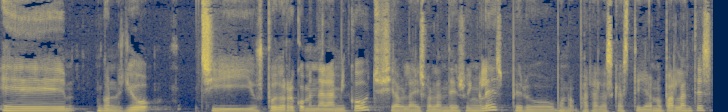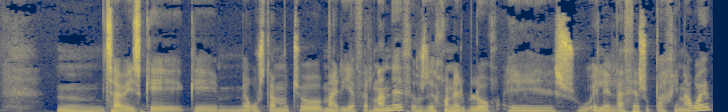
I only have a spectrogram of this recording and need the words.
bueno, yo si os puedo recomendar a mi coach, si habláis holandés o inglés, pero bueno, para las castellano parlantes, mm, sabéis que, me gusta mucho María Fernández. Os dejo en el blog eh, el enlace a su página web.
